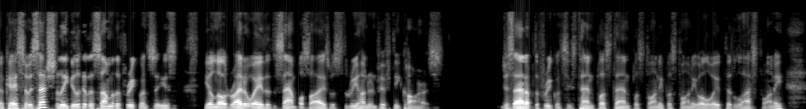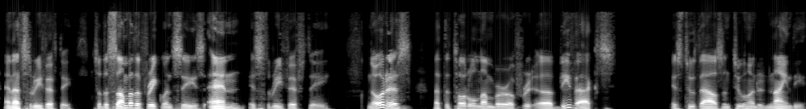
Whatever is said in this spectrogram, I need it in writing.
Okay, so essentially, if you look at the sum of the frequencies, you'll note right away that the sample size was 350 cars. Just add up the frequencies, 10 plus 10 plus 20 plus 20, all the way to the last 20, and that's 350. So the sum of the frequencies, n, is 350. Notice that the total number of uh, defects is 2,290.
